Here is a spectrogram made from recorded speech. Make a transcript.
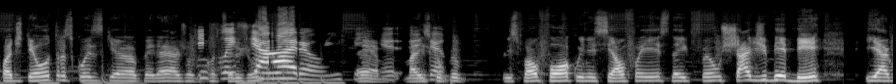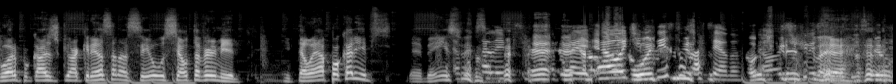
Pode ter outras coisas que ah, né, junto, que aconteceram junto. influenciaram, enfim. É, eu mas que o pr- principal foco inicial foi esse daí, que foi um chá de bebê. E agora, por causa de que uma criança nasceu, o céu tá vermelho. Então é apocalipse. É bem isso É mesmo. apocalipse. É, é, Apocalipse. É o anticristo nascendo. É o É anticristo, velho. Nasceu.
